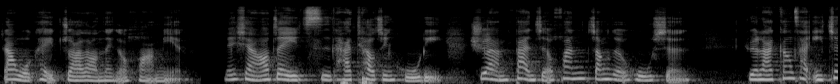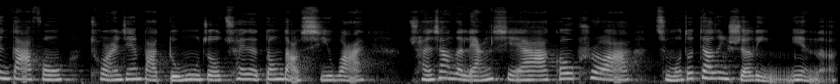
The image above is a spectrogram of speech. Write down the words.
让我可以抓到那个画面。没想到这一次他跳进湖里，居然伴着慌张的呼声。原来刚才一阵大风，突然间把独木舟吹得东倒西歪，船上的凉鞋啊、GoPro 啊，什么都掉进水里面了。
